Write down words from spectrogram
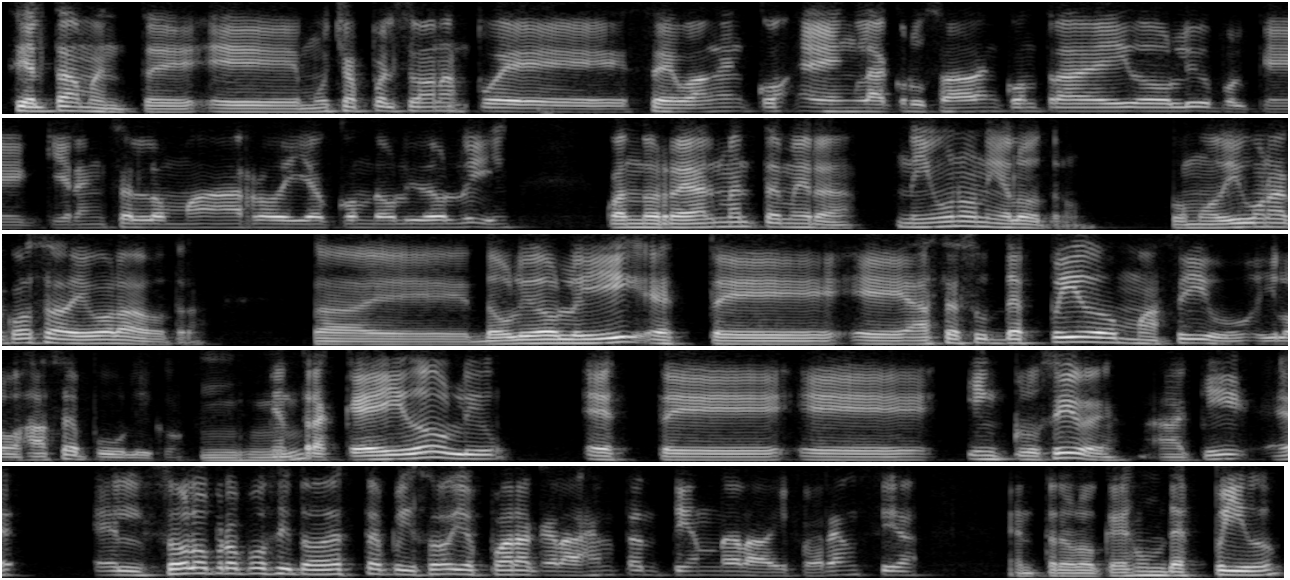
ciertamente, eh, muchas personas pues se van en, en, la cruzada en contra de AEW porque quieren ser los más arrodillados con WWE cuando realmente, mira, ni uno ni el otro. Como digo una cosa, digo la otra. O sea, eh, WWE este, eh, hace sus despidos masivos y los hace públicos. Mientras que AEW, este, eh, inclusive, aquí el solo propósito de este episodio es para que la gente entienda la diferencia entre lo que es un despido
